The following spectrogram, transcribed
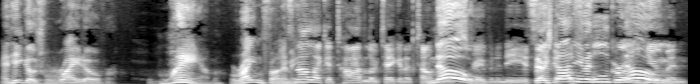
And he goes right over, wham, right in front It's of me. It's not like a toddler taking a tumble No, and scraping a knee. It's like not a, even full grown no. human.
